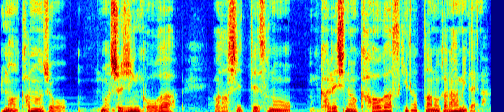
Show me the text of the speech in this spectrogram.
まあ、彼女、まあ、主人公が、私ってその、彼氏の顔が好きだったのかな？みたいな。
